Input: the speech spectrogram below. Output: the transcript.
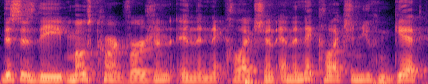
this is the most current version in the Nik collection, and the Nik collection you can get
